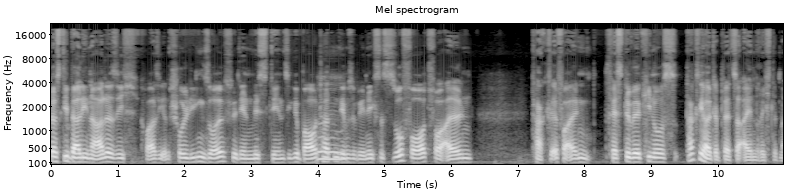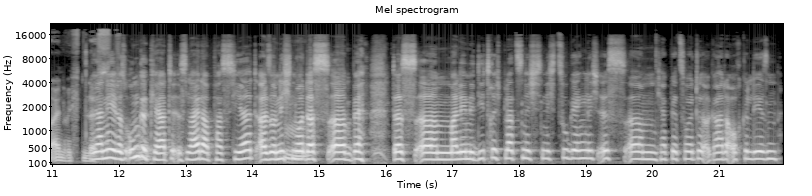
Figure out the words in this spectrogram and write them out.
dass die Berlinale sich quasi entschuldigen soll für den Mist, den sie gebaut hat, indem sie wenigstens sofort vor allen Tax äh, vor allen Festivalkinos Taxihalteplätze einrichtet und einrichten lässt. Ja, nee, das Umgekehrte ist leider passiert. Also nicht Mhm. nur, dass, äh, dass ähm, Marlene Dietrich-Platz nicht, nicht zugänglich ist. Ähm, ich habe jetzt heute gerade auch gelesen,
